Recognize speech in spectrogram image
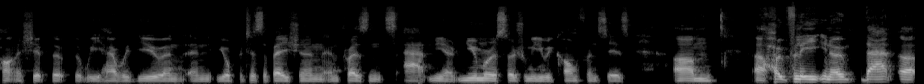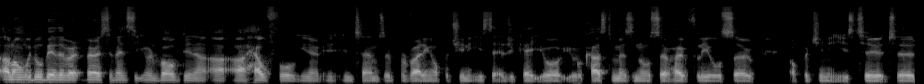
partnership that that we have with you and and your participation and presence at you know numerous social media week conferences. Um, uh, hopefully, you know that uh, along with all the other various events that you're involved in are, are helpful, you know, in, in, terms of providing opportunities to educate your your customers, and also hopefully also opportunities to to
